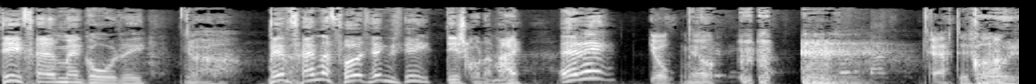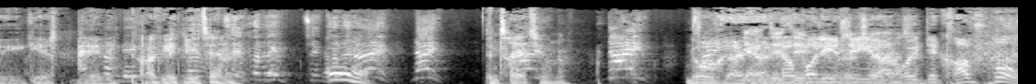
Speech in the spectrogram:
Det er fandme en god idé. Ja. Hvem fanden har fået den idé? Det er sgu da mig. Er det? Jo. Jo. Ja, det er for nok, idé, Kirsten. Virkelig. for nok virkelig irriterende. Nej, Den 23. nej. Nu, gør Ja, det- det, nu det prøv lige at se, Jørgen Ry, altså. det er kropssprog.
